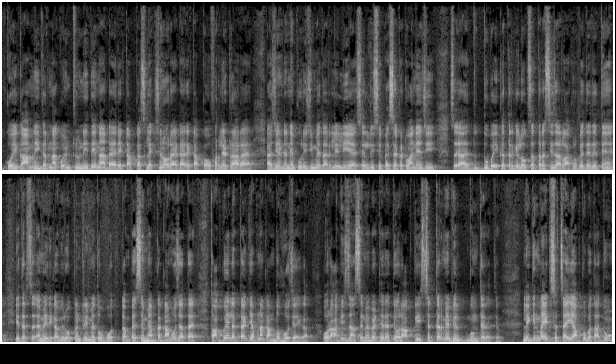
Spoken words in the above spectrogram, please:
कोई काम नहीं करना, कोई इंटरव्यू नहीं देना डायरेक्ट आपका सिलेक्शन हो रहा है डायरेक्ट आपका ऑफ़र लेटर आ रहा है। एजेंट ने पूरी ज़िम्मेदारी ले ली है सैलरी से पैसे कटवाने हैं जी। दुबई, कतर के लोग सत्तर अस्सी हज़ार लाख रुपए दे देते हैं। इधर से अमेरिका, यूरोप कंट्री में तो बहुत कम पैसे में आपका काम हो जाता है। तो आपको ये लगता है कि अपना काम तो हो जाएगा, और आप इस झांसे में बैठे रहते हो और आपके इस चक्कर में फिर घूमते रहते हो। लेकिन मैं एक सच्चाई आपको बता दूँ,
